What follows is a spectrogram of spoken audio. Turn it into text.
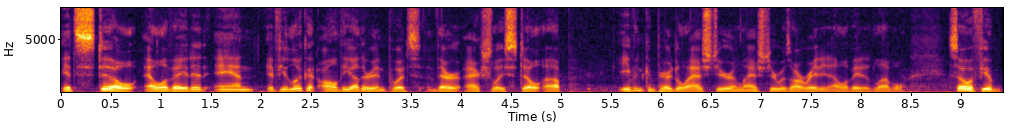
it's still elevated, and if you look at all the other inputs, they're actually still up, even compared to last year, and last year was already an elevated level. So if you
